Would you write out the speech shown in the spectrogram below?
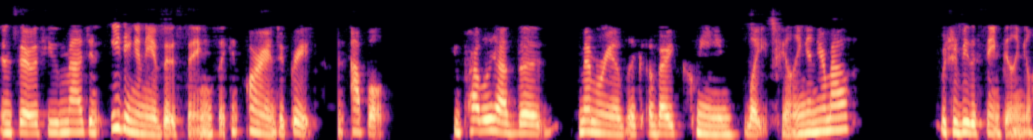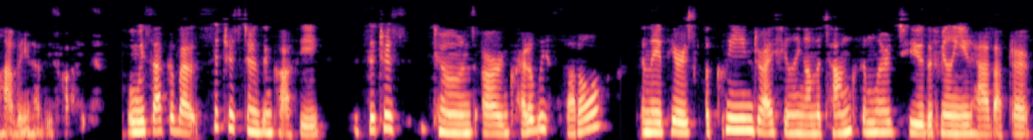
And so if you imagine eating any of those things, like an orange, a grape, an apple, you probably have the memory of like a very clean, light feeling in your mouth, which would be the same feeling you'll have when you have these coffees. When we talk about citrus tones in coffee, citrus tones are incredibly subtle and they appear as a clean, dry feeling on the tongue, similar to the feeling you'd have after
